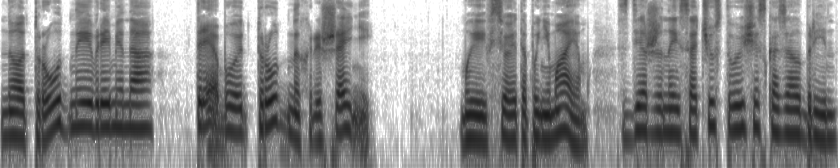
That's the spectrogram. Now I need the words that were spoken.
Но трудные времена требуют трудных решений». «Мы все это понимаем», — сдержанно и сочувствующе сказал Брин.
